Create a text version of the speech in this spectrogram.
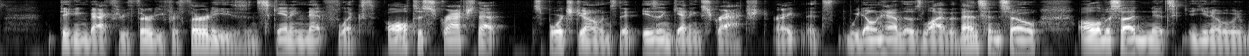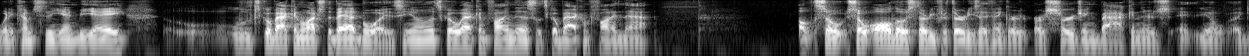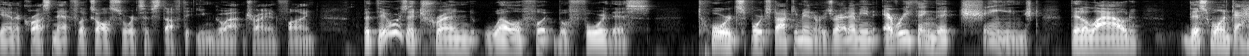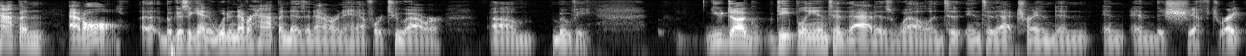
digging back through 30 for 30s and scanning netflix all to scratch that Sports Jones that isn't getting scratched, right? It's we don't have those live events, and so all of a sudden, it's you know when it comes to the NBA, let's go back and watch the Bad Boys. You know, let's go back and find this. Let's go back and find that. So so all those 30 for 30s i think are, are surging back and there's eh, you know again across netflix all sorts of stuff that you can go out and try and find but there was a trend well afoot before this towards sports documentaries, right? I mean, everything that changed that allowed this one to happen at all, uh, because again, it would have never happened as an hour and a half or two hour um, movie. You dug deeply into that as well, into into that trend and and and the shift, right?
